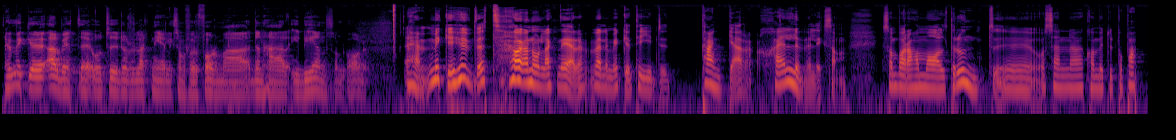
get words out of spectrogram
Hur mycket arbete och tid har du lagt ner liksom för att forma den här idén som du har nu? Eh, Mycket i huvudet har jag nog lagt ner väldigt mycket tid, tankar själv liksom. Som bara har malt runt eh, och sen kommit ut på papper,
